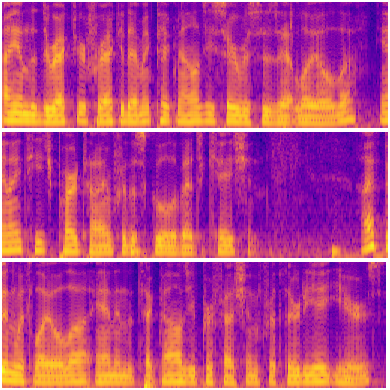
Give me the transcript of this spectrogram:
I am the Director for Academic Technology Services at Loyola, and I teach part time for the School of Education. I've been with Loyola and in the technology profession for 38 years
